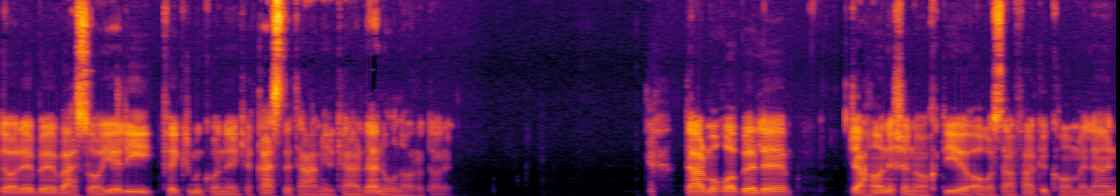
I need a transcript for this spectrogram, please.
داره به وسایلی فکر می‌کنه که قصد تعمیر کردن اونا رو داره. در مقابل جهان شناختی آقا سفر که کاملا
